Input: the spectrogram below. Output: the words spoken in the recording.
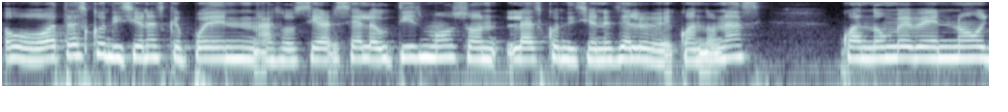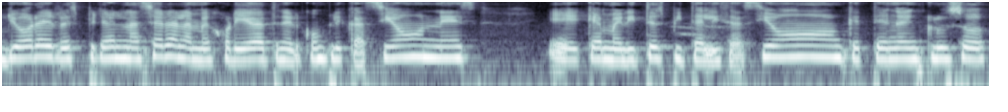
o otras condiciones que pueden asociarse al autismo son las condiciones del bebé cuando nace. Cuando un bebé no llora y respira al nacer, a lo mejor llega a tener complicaciones, eh, que amerite hospitalización, que tenga incluso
